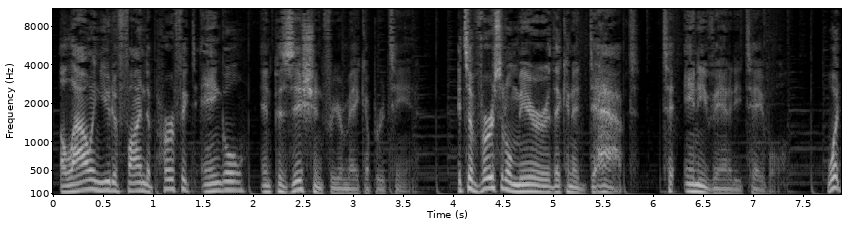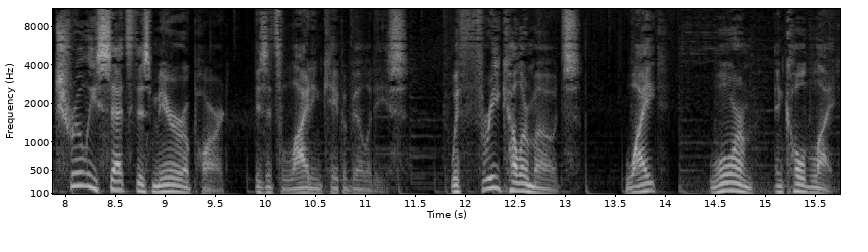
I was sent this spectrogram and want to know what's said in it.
allowing you to find the perfect angle and position for your makeup routine. It's a versatile mirror that can adapt to any vanity table. What truly sets this mirror apart is its lighting capabilities. With three color modes, white, warm, and cold light,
